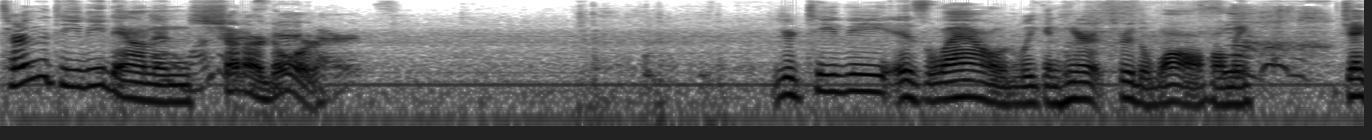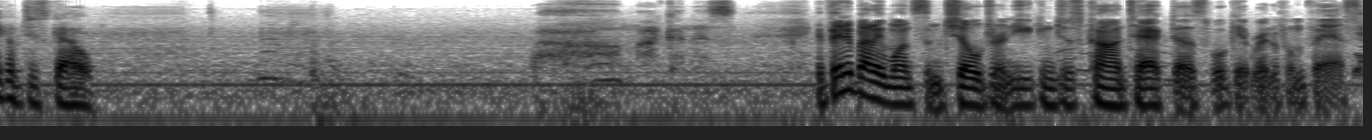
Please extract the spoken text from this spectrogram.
Turn the TV down and shut our his head door. Hurts. Your TV is loud. We can hear it through the wall, homie. Jacob, just go. Oh my goodness. If anybody wants some children, you can just contact us. We'll get rid of them fast.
